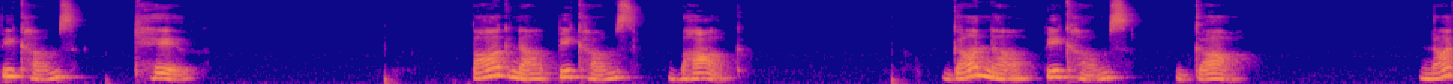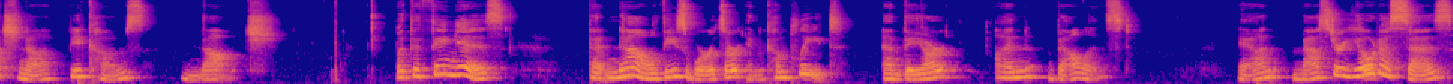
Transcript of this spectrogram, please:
becomes khel. Bhagna becomes bhag. Gana becomes ga. Nachna becomes nach. But the thing is that now these words are incomplete and they are unbalanced. And Master Yoda says,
